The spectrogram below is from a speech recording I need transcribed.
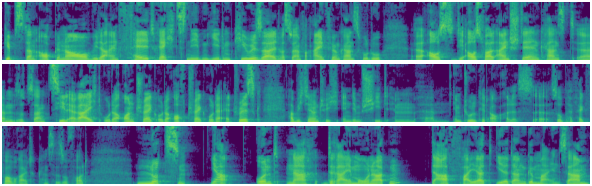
gibt's dann auch genau wieder ein Feld rechts neben jedem Key Result, was du einfach einführen kannst, wo du äh, aus, die Auswahl einstellen kannst, ähm, sozusagen Ziel erreicht oder on-track oder off-track oder at risk. Habe ich dir natürlich in dem Sheet im, ähm, im Toolkit auch alles äh, so perfekt vorbereitet, kannst du sofort nutzen. Ja, und nach drei Monaten, da feiert ihr dann gemeinsam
